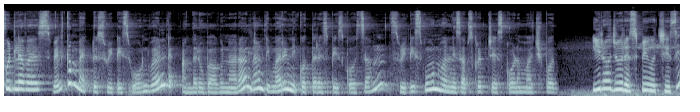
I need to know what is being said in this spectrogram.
food lovers welcome back to sweety's own world అందరూ బాగున్నారా? ఇలాంటి మరిన్ని కొత్త రెసిపీస్ కోసం స్వీటీస్ ఓన్ వరల్డ్ని సబ్స్క్రైబ్ చేసుకోవడం మర్చిపోద్దు. ఈరోజు రెసిపీ వచ్చేసి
